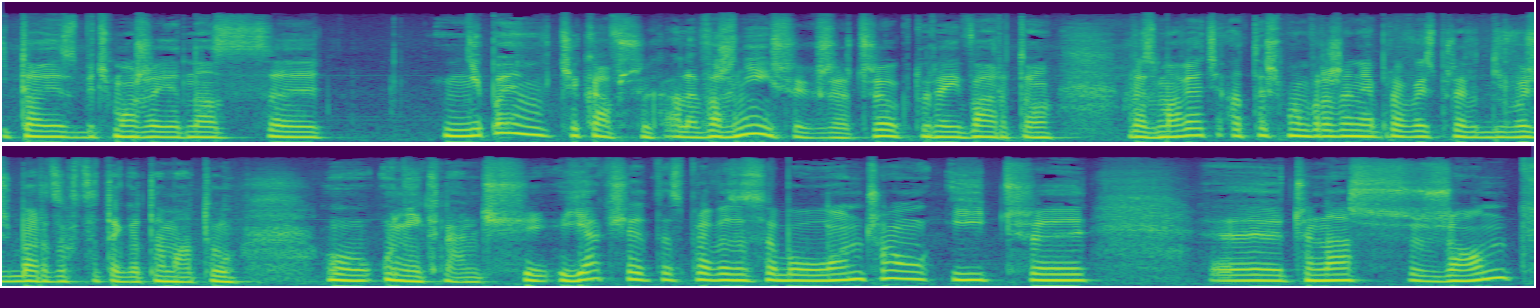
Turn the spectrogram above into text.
I to jest być może jedna z nie powiem ciekawszych, ale ważniejszych rzeczy, o której warto rozmawiać, a też mam wrażenie, Prawo i Sprawiedliwość bardzo chce tego tematu uniknąć. Jak się te sprawy ze sobą łączą i czy, yy, czy nasz rząd,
